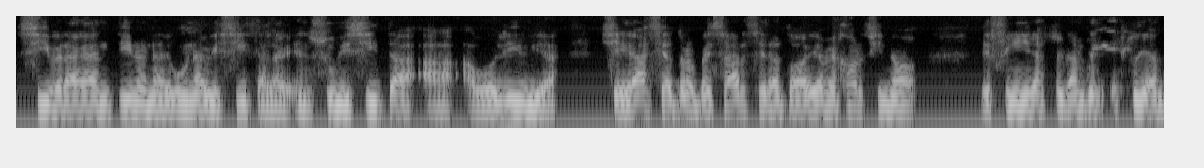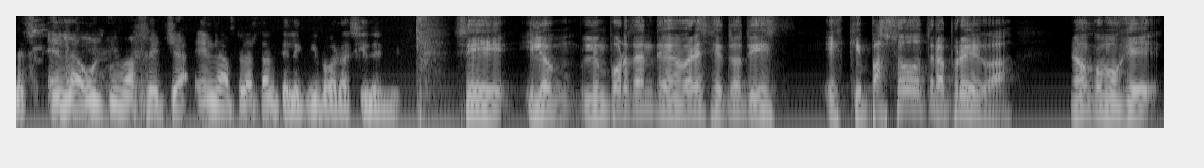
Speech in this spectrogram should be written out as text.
Si Bragantino en alguna visita, en su visita a, Bolivia, llegase a tropezar, será todavía mejor, si no, definir a estudiantes, estudiantes en la última fecha en La Plata ante el equipo brasileño. Sí, y lo, importante me parece, Toti, es, que pasó otra prueba, ¿no? Como que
